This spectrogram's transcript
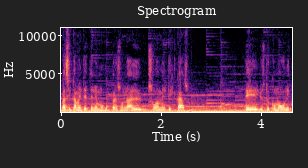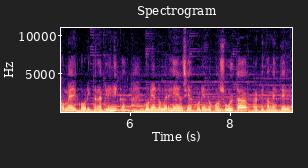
Básicamente tenemos un personal sumamente escaso. Eh, yo estoy como único médico ahorita en la clínica, cubriendo emergencias, cubriendo consultas, prácticamente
